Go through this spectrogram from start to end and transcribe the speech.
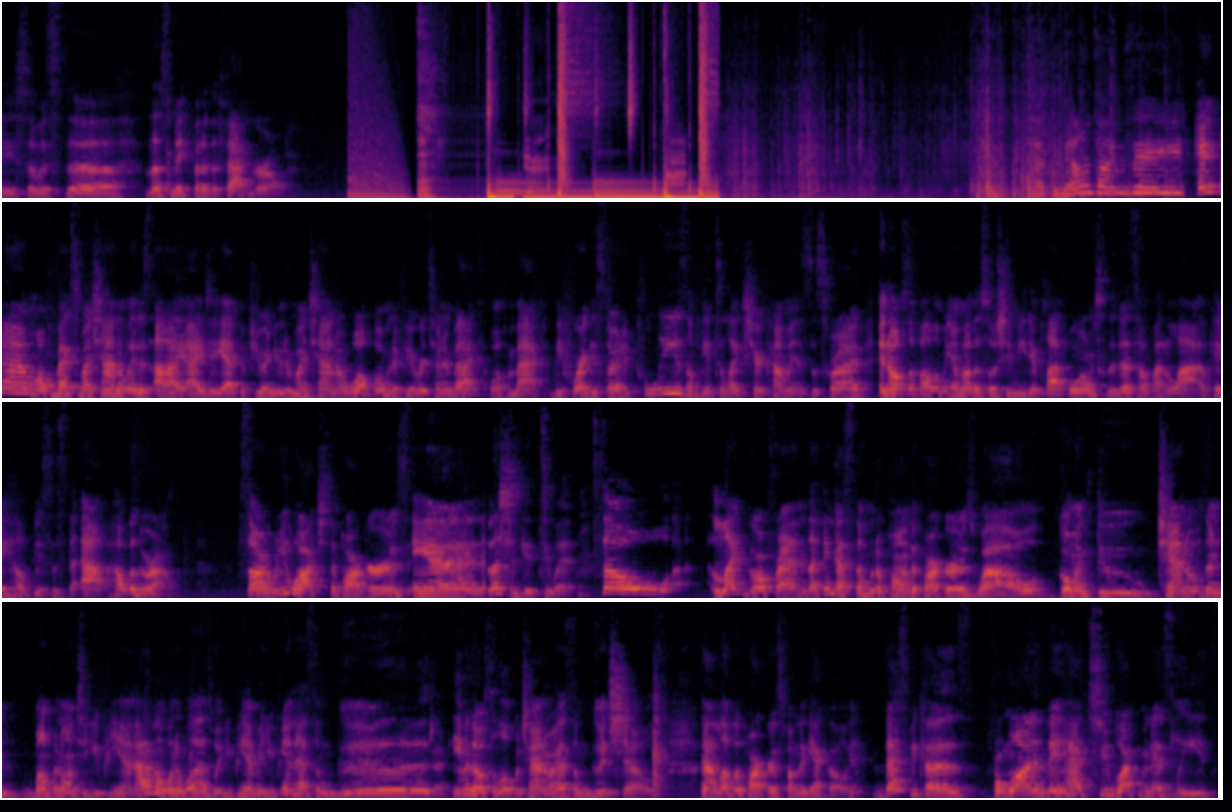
Okay, so it's the let's make fun of the fat girl. Happy Valentine's Day! Hey fam, welcome back to my channel. It is I, IJF. If you are new to my channel, welcome. And if you're returning back, welcome back. Before I get started, please don't forget to like, share, comment, and subscribe. And also follow me on my other social media platforms because it does help out a lot, okay? Help your sister out. Help a girl out. So I rewatched The Parkers and let's just get to it. So like girlfriends i think i stumbled upon the parkers while going through channels and bumping onto upn i don't know what it was with upn but upn has some good even though it's a local channel it has some good shows. And i love the parkers from the get-go. That's because for one they had two black women as leads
